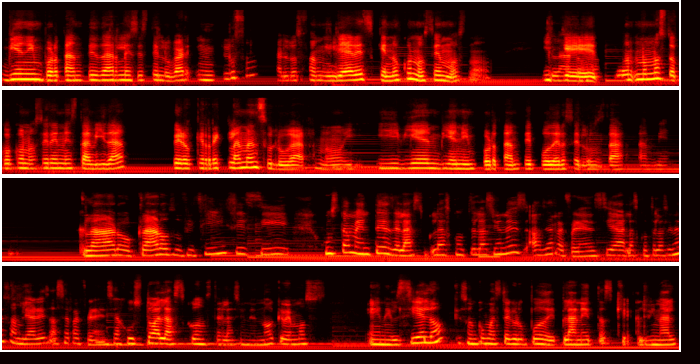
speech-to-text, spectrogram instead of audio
bien importante darles este lugar, incluso a los familiares que no conocemos, ¿no? Y que no, nos tocó conocer en esta vida, pero que reclaman su lugar, ¿no? Y, y bien, bien importante podérselos dar también. Claro, claro, Sofi, sí, sí, sí. Justamente desde las, las constelaciones hace referencia, las constelaciones familiares hace referencia justo a las constelaciones, ¿no? Que vemos en el cielo, que son como este grupo de planetas que al final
